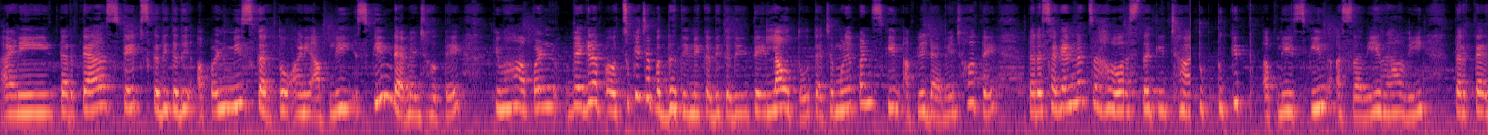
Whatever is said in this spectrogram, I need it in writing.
आणि तर त्या स्टेप्स कधी कधी आपण मिस करतो आणि आपली स्किन डॅमेज होते किंवा आपण वेगळ्या चुकीच्या पद्धतीने कधी कधी ते लावतो त्याच्यामुळे पण स्किन आपली डॅमेज होते. तर सगळ्यांनाच हवं असतं की छान तुकतुकीत आपली स्किन असावी राहावी. तर त्या-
